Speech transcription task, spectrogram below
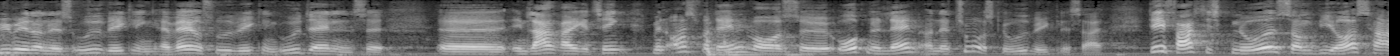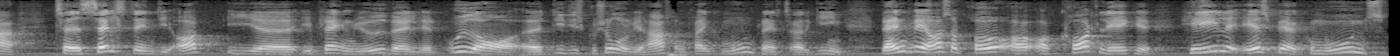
bymidternes udvikling, erhvervsudvikling, uddannelse, øh, en lang række ting, men også hvordan vores øh, åbne land og natur skal udvikle sig. Det er faktisk noget, som vi også har taget selvstændigt op i, øh, i planen i udvalget, udover øh, de diskussioner, vi har haft omkring kommuneplanstrategien, blandt andet ved også at prøve at, at kortlægge hele Esbjerg Kommunes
